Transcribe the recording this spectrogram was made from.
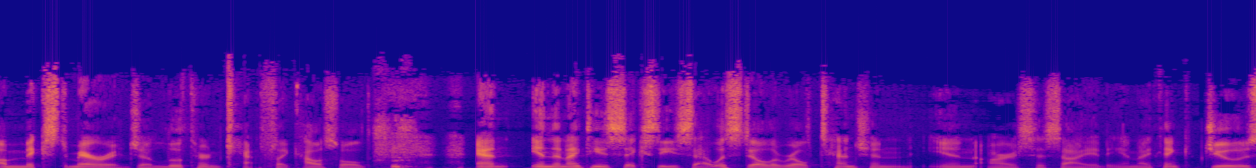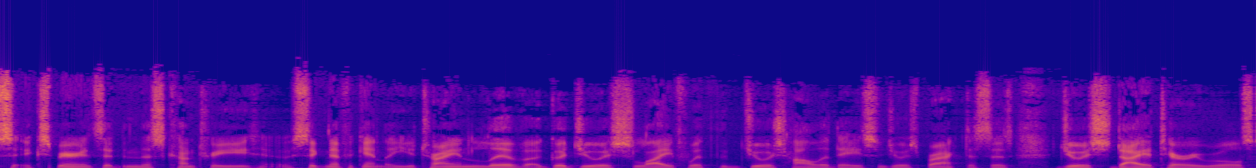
a mixed marriage, a Lutheran Catholic household. and in the 1960s, that was still a real tension in our society, and I think Jews experience it in this country significantly. You try and live a good Jewish life with Jewish holidays and Jewish practices, Jewish dietary rules.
